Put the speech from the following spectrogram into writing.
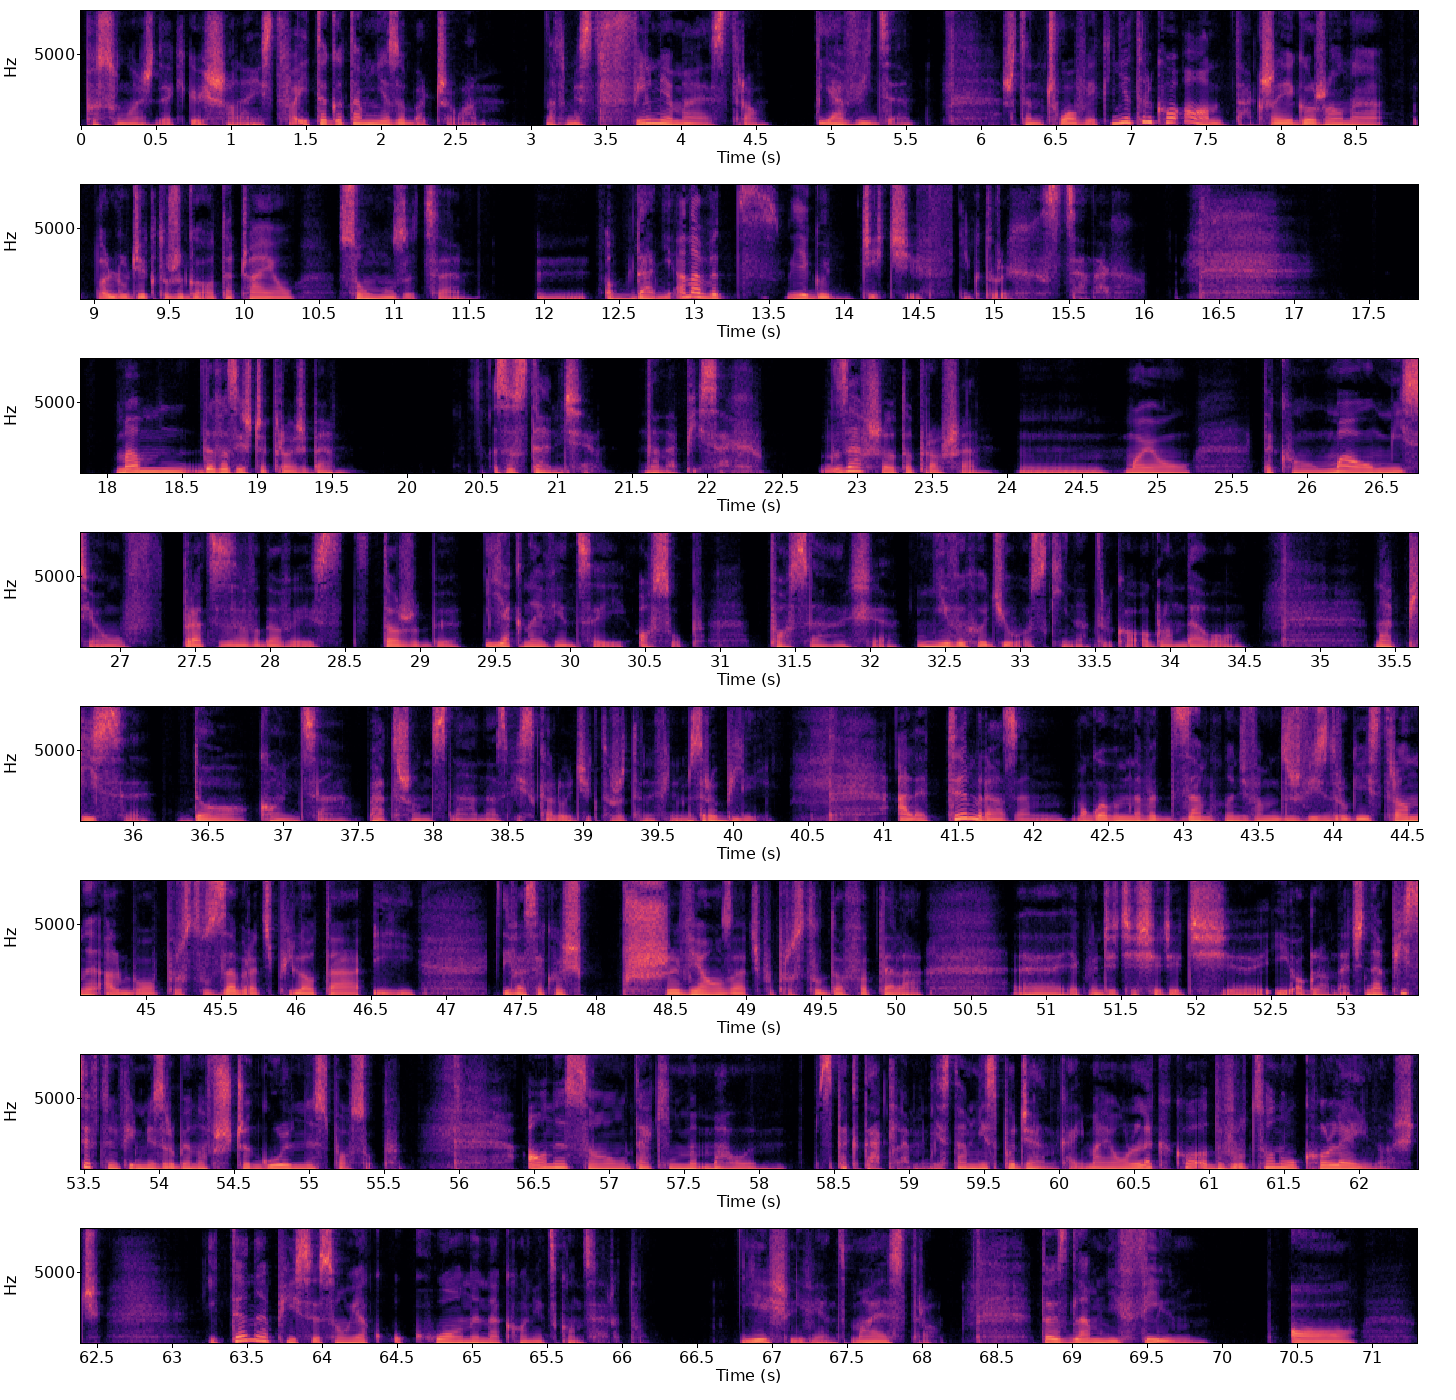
posunąć do jakiegoś szaleństwa. I tego tam nie zobaczyłam. Natomiast w filmie Maestro ja widzę, że ten człowiek, nie tylko on, także jego żona, ludzie, którzy go otaczają, są muzyce mm, oddani, a nawet jego dzieci w niektórych scenach. Mam do Was jeszcze prośbę. Zostańcie na napisach. Zawsze o to proszę. Mm, moją taką małą misją w pracy zawodowej jest to, żeby jak najwięcej osób po seansie nie wychodziło z kina, tylko oglądało napisy do końca, patrząc na nazwiska ludzi, którzy ten film zrobili. Ale tym razem mogłabym nawet zamknąć wam drzwi z drugiej strony, albo po prostu zabrać pilota i, i was jakoś przywiązać po prostu do fotela, e, jak będziecie siedzieć e, i oglądać. Napisy w tym filmie zrobiono w szczególny sposób. One są takim małym spektaklem. Jest tam niespodzianka i mają lekko odwróconą kolejność. I te napisy są jak ukłony na koniec koncertu. Jeśli więc Maestro to jest dla mnie film o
